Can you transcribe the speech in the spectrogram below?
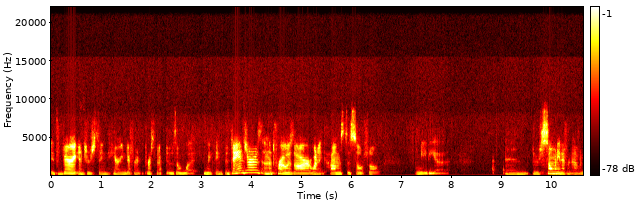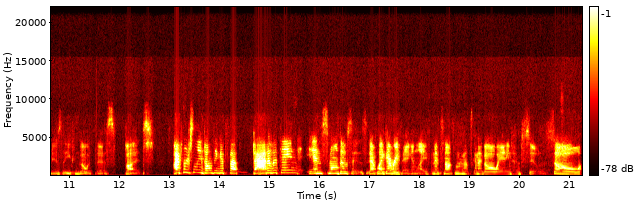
it's very interesting hearing different perspectives of what we think the dangers and the pros are when it comes to social media and there's so many different avenues that you can go with this but i personally don't think it's that bad of a thing in small doses like everything in life and it's not something that's going to go away anytime soon. So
